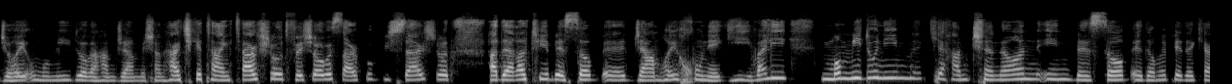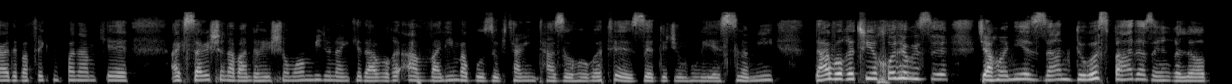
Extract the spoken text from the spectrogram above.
جاهای عمومی دور هم جمع بشن. هرچی که تنگتر شد فشار و سرکوب بیشتر شد حداقل توی بسا جمع های خونگی. ولی ما می‌دونیم که همچنان این به ادامه پیدا کرده و فکر می‌کنم که اکثر شنونده های شما می‌دونن که در واقع اولین و بزرگترین تظاهرات ضد جمهوری اسلامی در واقع توی خود روز جهانی زن درست بعد از انقلاب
